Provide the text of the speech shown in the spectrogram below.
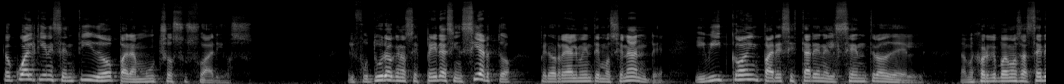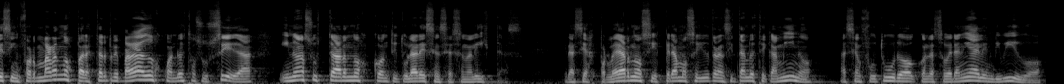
lo cual tiene sentido para muchos usuarios. El futuro que nos espera es incierto, pero realmente emocionante, y Bitcoin parece estar en el centro de él. Lo mejor que podemos hacer es informarnos para estar preparados cuando esto suceda y no asustarnos con titulares sensacionalistas. Gracias por leernos y esperamos seguir transitando este camino hacia un futuro con la soberanía del individuo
